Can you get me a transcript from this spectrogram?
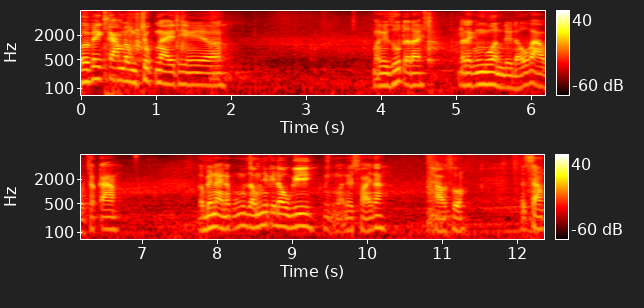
Đối với cam đồng trục này thì ờ, mọi người rút ở đây. Đây là cái nguồn để đấu vào cho cam. Ở bên này nó cũng giống như cái đầu ghi, mình mọi người xoáy ra, tháo xuống. Là xong.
